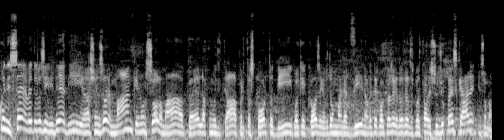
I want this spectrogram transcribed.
Quindi se avete così l'idea di un ascensore, ma anche non solo, ma per la comodità, per il trasporto di qualche cosa, che avete un magazzino, avete qualcosa che dovete trasportare su giù per le scale, insomma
